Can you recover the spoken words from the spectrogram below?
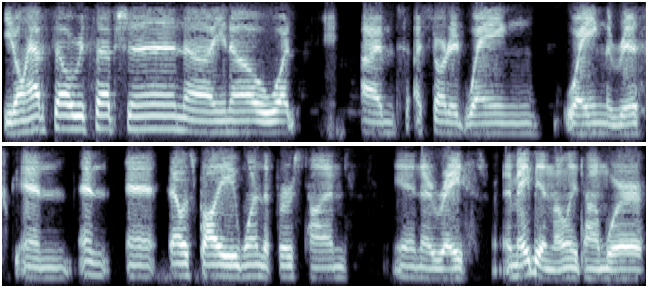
You don't have cell reception. Uh, you know what? I'm. I started weighing weighing the risk, and and and that was probably one of the first times in a race, and maybe in the only time where,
